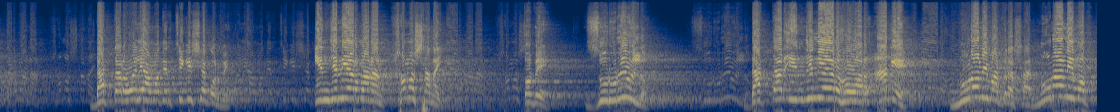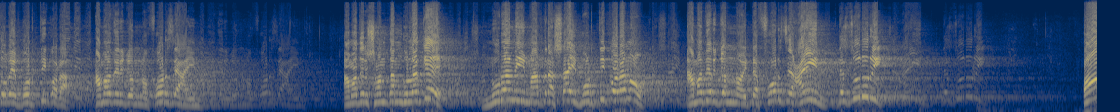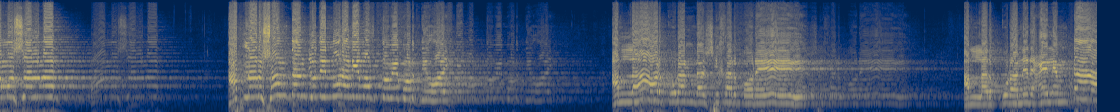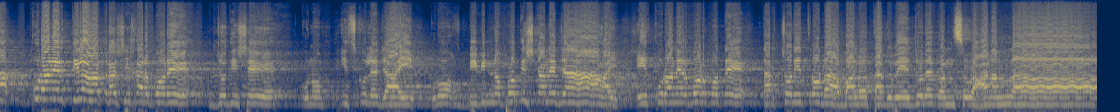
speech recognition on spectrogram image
ডাক্তার হইলে আমাদের চিকিৎসা করবে। ইঞ্জিনিয়ার বানান, সমস্যা নাই। তবে জরুরি হইল। ডাক্তার, ইঞ্জিনিয়ার হওয়ার আগে নুরানি মাদ্রাসা, নুরানি মক্তবে ভর্তি করা আমাদের জন্য ফরজে আইন। আমাদের সন্তানগুলাকে নুরানি মাদ্রাসায় ভর্তি করানো আমাদের জন্য এটা ফরজে আইন। এটা জরুরি। মুসলমান, আপনার সন্তান যদি নুরানি মক্তবে ভর্তি হয় আল্লাহর কোরআনটা শেখার পরে, আল্লাহর কোরআনের আইলেমটা কোরআনের তিলাওয়াতটা শেখার পরে যদি সে কোনো স্কুলে যায়, কোনো বিভিন্ন প্রতিষ্ঠানে যায়, এই কোরআনের বরকতে তার চরিত্রটা ভালো থাকবে। জোরে কনসু আনাল্লাহ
